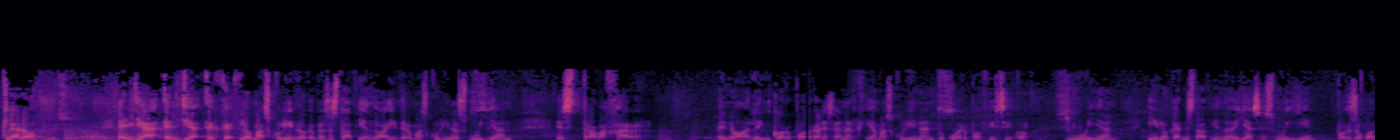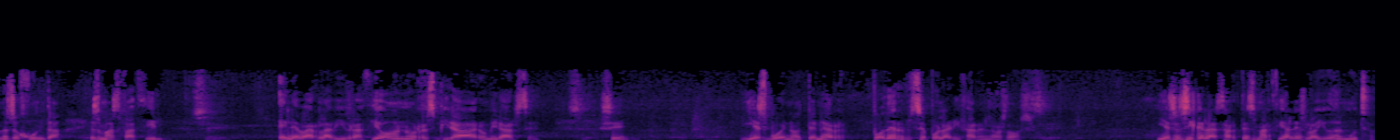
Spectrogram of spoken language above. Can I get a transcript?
Claro, el ya, el ya, lo masculino, lo que hemos estado haciendo ahí de lo masculino es muy yan, es trabajar eh, ¿no? incorporar esa energía masculina en tu cuerpo físico. Es muy yan. Y lo que han estado haciendo ellas es muy yin. Por eso cuando se junta es más fácil elevar la vibración o respirar o mirarse. Sí. Y es bueno tener, poderse polarizar en los dos. Y eso sí que las artes marciales lo ayudan mucho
